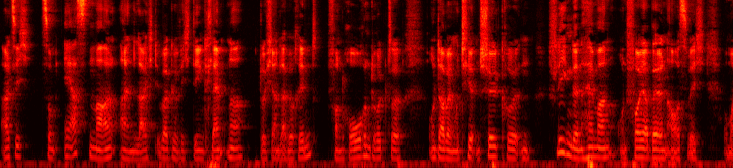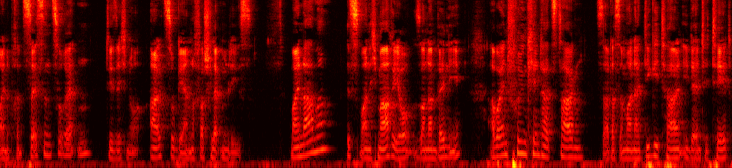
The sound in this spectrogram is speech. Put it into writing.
als ich zum ersten Mal einen leicht übergewichtigen Klempner durch ein Labyrinth von Rohren drückte und dabei mutierten Schildkröten, fliegenden Hämmern und Feuerbällen auswich, um eine Prinzessin zu retten, die sich nur allzu gerne verschleppen ließ. Mein Name ist zwar nicht Mario, sondern Benny, aber in frühen Kindheitstagen sah das in meiner digitalen Identität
